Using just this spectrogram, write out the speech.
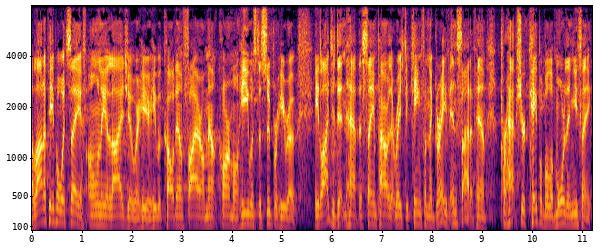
A lot of people would say, if only Elijah were here, he would call down fire on Mount Carmel. He was the superhero. Elijah didn't have the same power that raised a king from the grave inside of him. Perhaps you're capable of more than you think.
